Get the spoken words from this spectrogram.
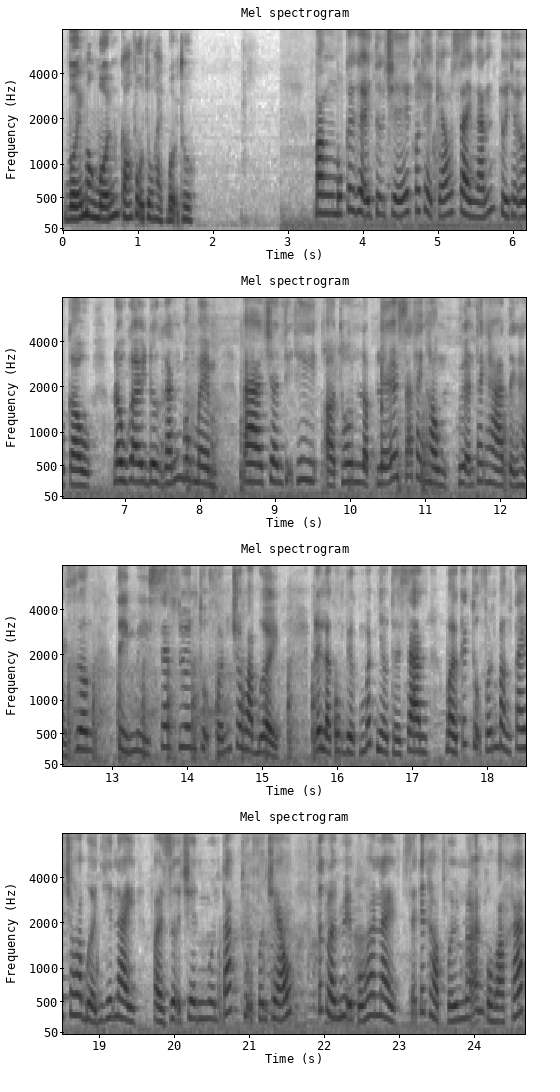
với mong muốn có vụ thu hoạch bội thu. Bằng một cây gậy tự chế có thể kéo dài ngắn tùy theo yêu cầu, đầu gậy được gắn bông mềm. Bà Trần Thị Thi ở thôn Lập Lễ, xã Thanh Hồng, huyện Thanh Hà, tỉnh Hải Dương tỉ mỉ xe duyên thụ phấn cho hoa bưởi. Đây là công việc mất nhiều thời gian bởi cách thụ phấn bằng tay cho hoa bưởi như thế này phải dựa trên nguyên tắc thụ phấn chéo, tức là nhụy của hoa này sẽ kết hợp với noãn của hoa khác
